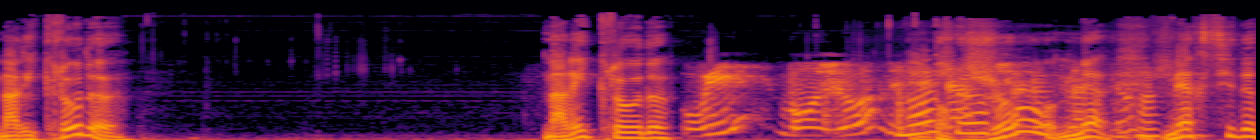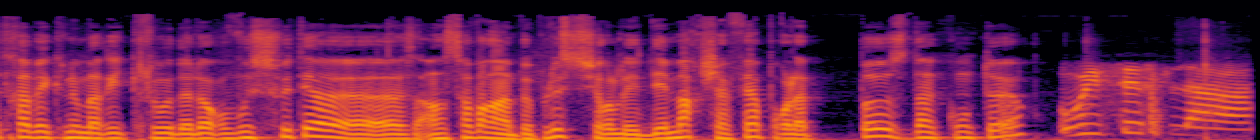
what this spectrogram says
Marie-Claude? Marie-Claude? Oui, bonjour. Bonjour, merci d'être avec nous Marie-Claude. Alors vous souhaitez en savoir un peu plus sur les démarches à faire pour la pose d'un compteur? Oui, c'est cela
